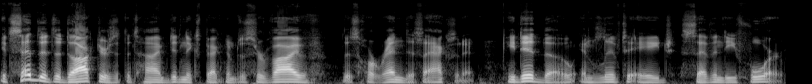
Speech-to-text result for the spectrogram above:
It's said that the doctors at the time didn't expect him to survive this horrendous accident. He did, though, and lived to age 74.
